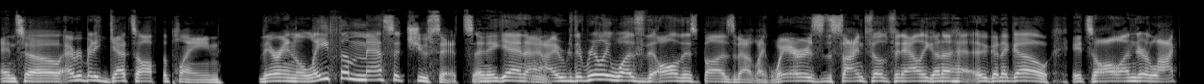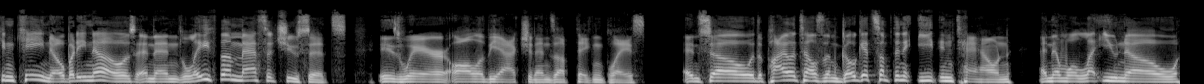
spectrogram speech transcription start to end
And so everybody gets off the plane. They're in Latham, Massachusetts. And again, I, I, there really was the, all this buzz about like, where is the Seinfeld finale gonna ha- gonna go? It's all under lock and key. Nobody knows. And then Latham, Massachusetts is where all of the action ends up taking place. And so the pilot tells them, go get something to eat in town, and then we'll let you know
